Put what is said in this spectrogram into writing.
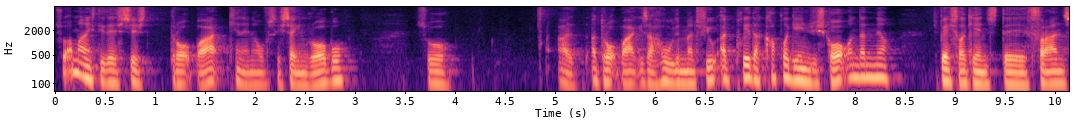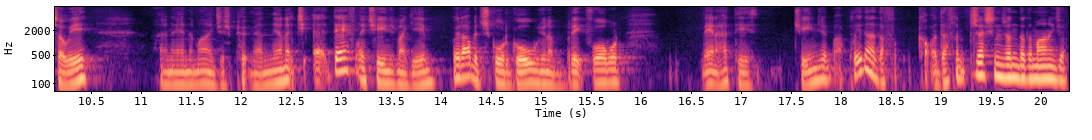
So I managed to just, just drop back and then obviously sign Robbo. So I, I dropped back as a holding midfield. I'd played a couple of games with Scotland in there, especially against uh, France away. And then the manager just put me in there. And it, ch- it definitely changed my game. Where I would score goals and I'd break forward. Then I had to change it. But I played in a diff- couple of different positions under the manager.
